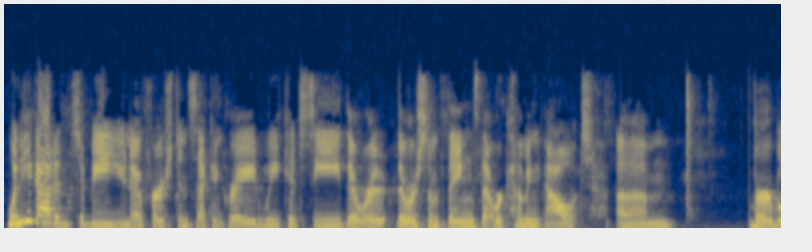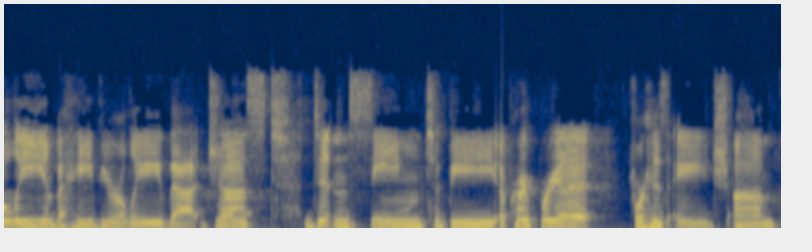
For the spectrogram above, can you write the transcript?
when he got into be, you know, first and second grade, we could see there were there were some things that were coming out um, verbally and behaviorally that just didn't seem to be appropriate for his age. Um,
